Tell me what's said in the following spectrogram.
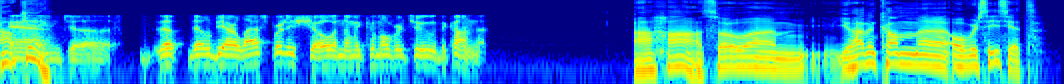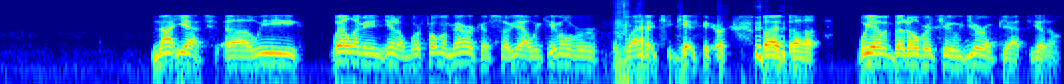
Okay. and uh, that that'll be our last British show, and then we come over to the continent. Aha. So um, you haven't come uh, overseas yet? Not yet. Uh, we well, I mean, you know, we're from America, so yeah, we came over Atlantic to get here, but uh, we haven't been over to Europe yet. You know.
